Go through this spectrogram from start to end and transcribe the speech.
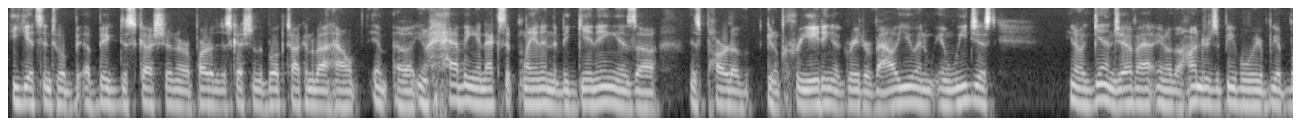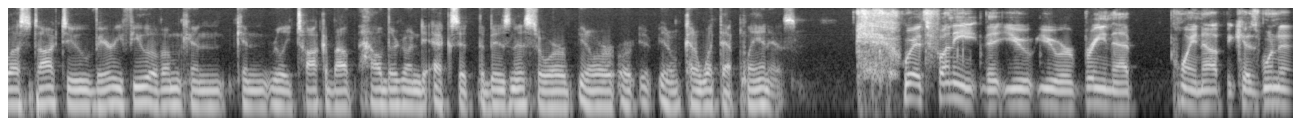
He gets into a, a big discussion or a part of the discussion of the book talking about how um, uh, you know having an exit plan in the beginning is a is part of you know creating a greater value, and and we just you know, again, Jeff, you know, the hundreds of people we get blessed to talk to, very few of them can can really talk about how they're going to exit the business, or you know, or, or you know, kind of what that plan is. Well, it's funny that you you were bringing that point up because one of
